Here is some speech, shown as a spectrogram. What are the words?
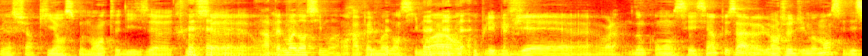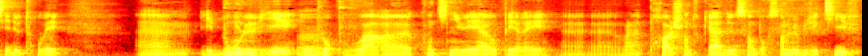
Bien sûr. Qui en ce moment te disent tous. rappelle-moi dans six mois. On rappelle-moi dans six mois. on coupe les budgets. voilà. Donc on c'est c'est un peu ça. L'enjeu du moment, c'est d'essayer de trouver euh, les bons leviers mmh. pour pouvoir euh, continuer à opérer, euh, voilà, proche en tout cas de 100% de l'objectif,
